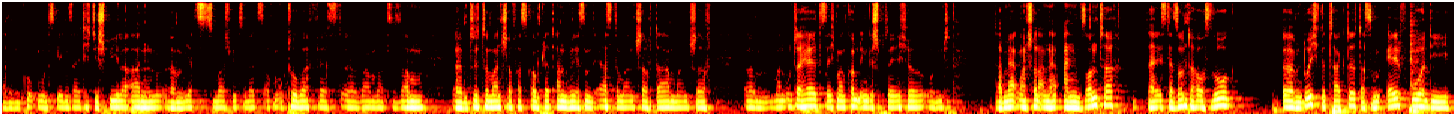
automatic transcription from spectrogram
Also wir gucken uns gegenseitig die Spiele an. Ähm, jetzt zum Beispiel zuletzt auf dem Oktoberfest äh, waren wir zusammen. Ähm, dritte Mannschaft fast komplett anwesend, erste Mannschaft, Damenmannschaft. Ähm, man unterhält sich, man kommt in Gespräche und da merkt man schon an an einem Sonntag, da ist der Sonntag auch so ähm, durchgetaktet, dass um 11 Uhr die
